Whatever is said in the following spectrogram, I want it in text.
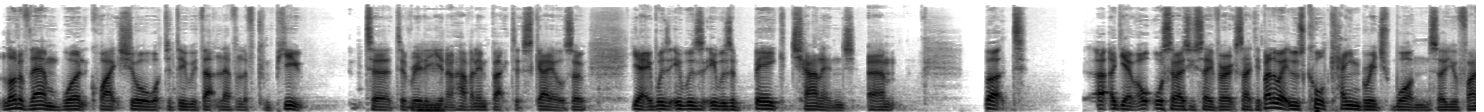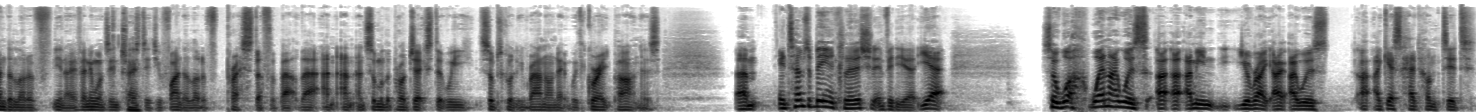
A lot of them weren't quite sure what to do with that level of compute to to really you know have an impact at scale. So yeah, it was it was it was a big challenge. Um, but uh, yeah, also as you say, very exciting. By the way, it was called Cambridge One, so you'll find a lot of you know if anyone's interested, okay. you'll find a lot of press stuff about that and, and, and some of the projects that we subsequently ran on it with great partners. Um, in terms of being a clinician at NVIDIA, yeah. So what, when I was, uh, I mean, you're right. I, I was, I guess, headhunted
